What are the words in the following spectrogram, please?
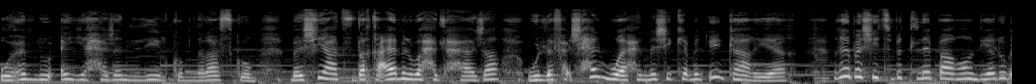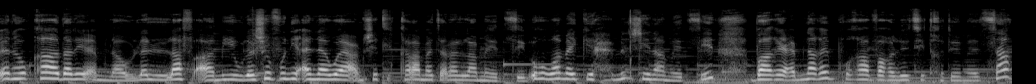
وعملوا أي حاجة لكم من راسكم. ماشي عتصدق عامل واحد الحاجة ولا شحال من واحد ماشي كيعمل une carrière غير باش يثبت لي parents ديالو بأنه قادر يعملها ولا la famille ولا شوفوني أنا واعر مشيت نقرا مثلا la médecine وهو ما كيحملش la médecine باغي يعملها غير pour avoir le titre de médecin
